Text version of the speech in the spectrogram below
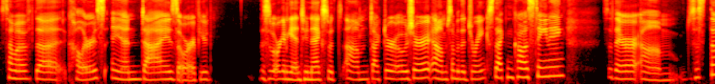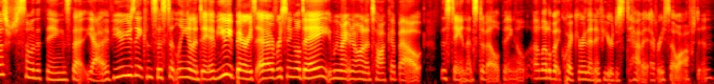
some of the colors and dyes, or if you're this is what we're going to get into next with um, Dr. Ozier, um, some of the drinks that can cause staining. So there, um, just those are just some of the things that, yeah, if you're using it consistently on a day, if you eat berries every single day, we might want to talk about the stain that's developing a, a little bit quicker than if you're just to have it every so often.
